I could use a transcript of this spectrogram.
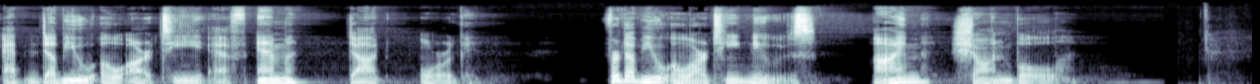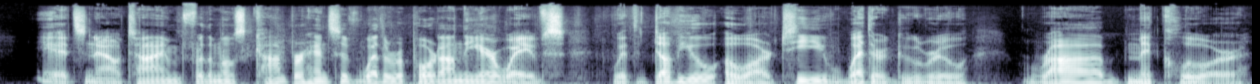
at W-O-R-T-F-M dot org. For WORT News, I'm Sean Bull. It's now time for the most comprehensive weather report on the airwaves with WORT weather guru Rob McClure.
